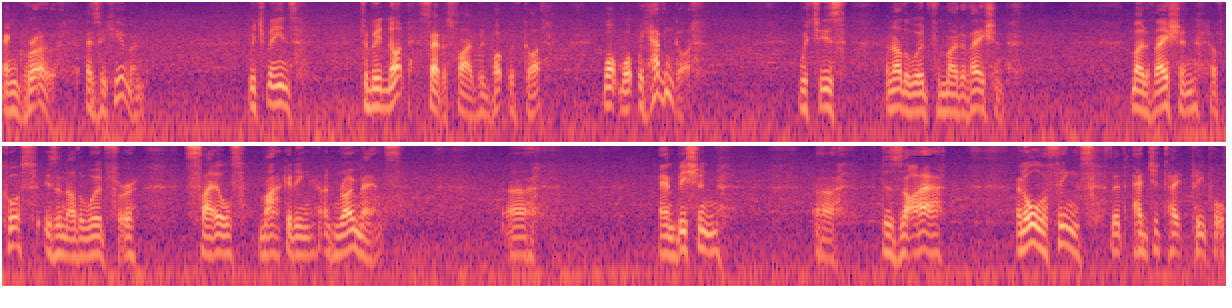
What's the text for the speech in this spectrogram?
and grow as a human, which means to be not satisfied with what we've got, want what we haven't got, which is another word for motivation. Motivation, of course, is another word for sales, marketing, and romance. Uh, ambition, uh, desire, and all the things that agitate people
